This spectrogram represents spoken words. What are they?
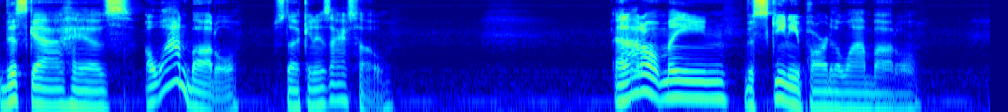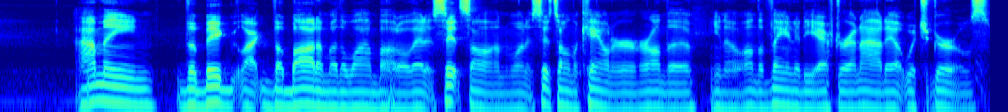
this guy has a wine bottle stuck in his asshole and I don't mean the skinny part of the wine bottle. I mean the big, like the bottom of the wine bottle that it sits on when it sits on the counter or on the, you know, on the vanity after a night out with your girls.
